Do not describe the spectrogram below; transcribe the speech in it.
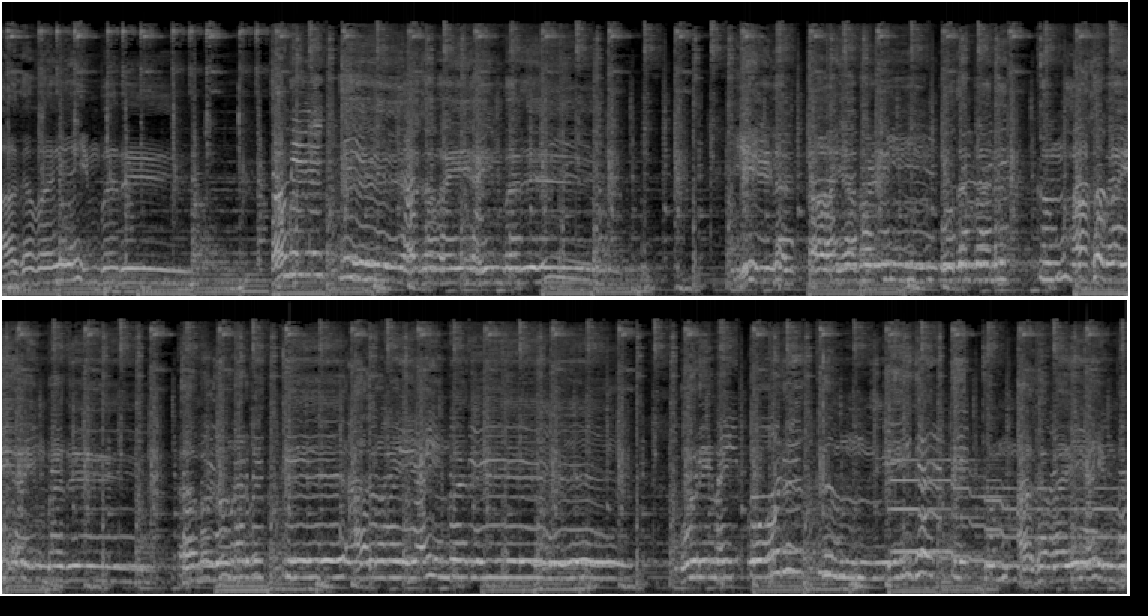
அகவை ஐம்பது. தமிழுக்கு அகவை ஐம்பது. ஈழத்தாயவழில் புதல்வனுக்கும் அகவை ஐம்பது. தமிழ் உணர்வுக்கு அகவை ஐம்பது. உரிமை போருக்கும் ஈகத்திற்கும் அகவை ஐம்பது.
